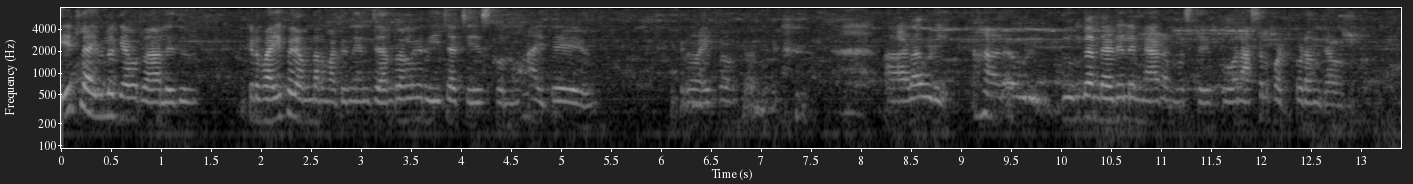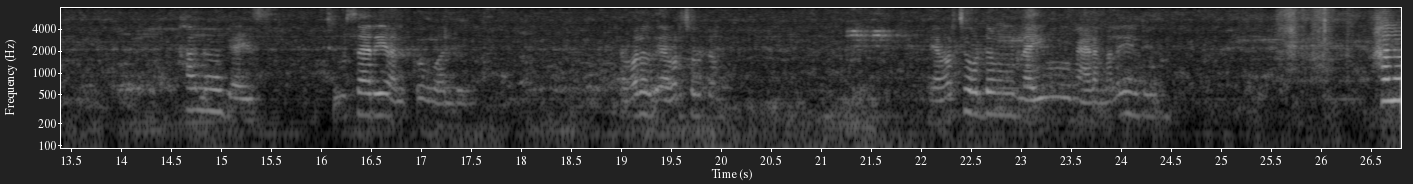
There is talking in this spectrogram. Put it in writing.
ఏంటి లైవ్లోకి ఎవరు రాలేదు. ఇక్కడ వైఫై ఉందన్నమాట. నేను జనరల్గా రీఛార్జ్ చేసుకోను అయితే ఇక్కడ వైఫై ఉంటాను ఆడావుడి ఆడావిడి. దుందని డాడీలే మేడం వస్తే ఫోన్ అసలు పట్టుకోవడానికి కావాలి హలో గైస్. చూసారే అనుకో వాళ్ళు ఎవరు ఎవరు చూడటం ఎవరు చూడడం లైవ్ మేడం వల్ల ఏంటి? హలో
